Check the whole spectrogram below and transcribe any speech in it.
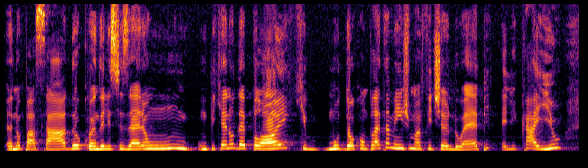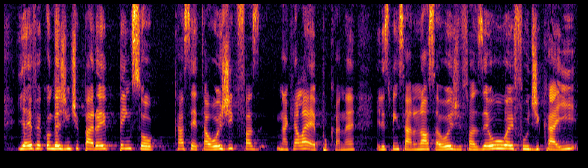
ano passado, quando eles fizeram um, um pequeno deploy que mudou completamente uma feature do app, ele caiu, e aí foi quando a gente parou e pensou, caceta, hoje, faz... naquela época, né, eles pensaram, nossa, hoje fazer o iFood cair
